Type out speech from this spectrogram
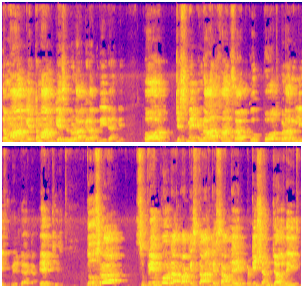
तमाम के तमाम केसेस उड़ा के रख दिए जाएँगे। और जिसमें इमरान खान साहब को बहुत बड़ा रिलीफ मिल जाएगा, एक चीज़। दूसरा सुप्रीम कोर्ट ऑफ़ पाकिस्तान के सामने एक पटिशन जल्दी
